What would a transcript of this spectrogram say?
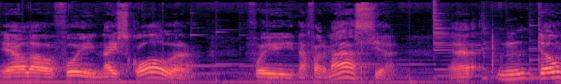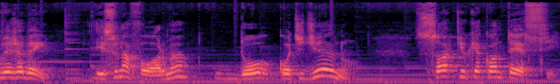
ela foi na escola, foi na farmácia. É, então veja bem, isso na forma do cotidiano. Só que o que acontece?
